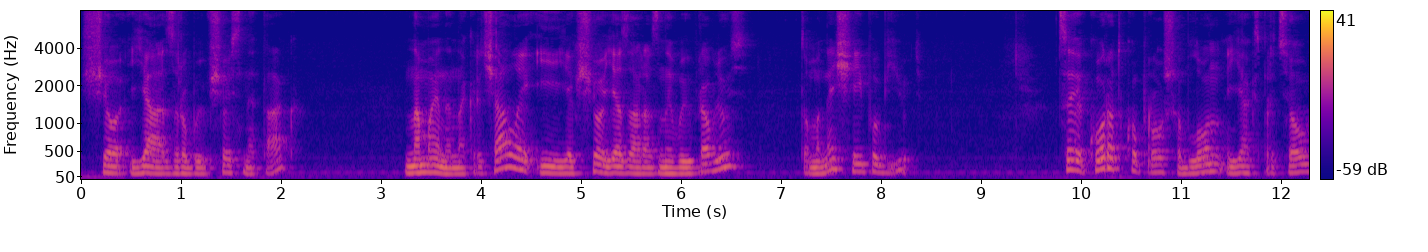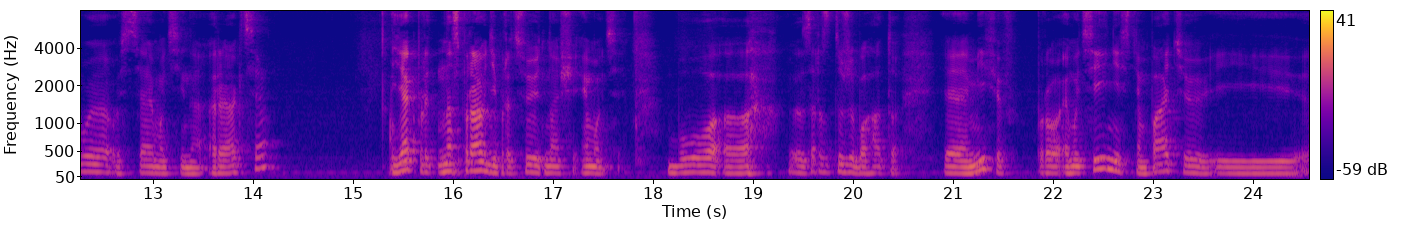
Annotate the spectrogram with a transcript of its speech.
що я зробив щось не так, на мене накричали, і якщо я зараз не виправлюсь, то мене ще й поб'ють. Це коротко про шаблон, як спрацьовує ось ця емоційна реакція, як насправді працюють наші емоції. Бо е, зараз дуже багато е, міфів про емоційність, емпатію і е,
